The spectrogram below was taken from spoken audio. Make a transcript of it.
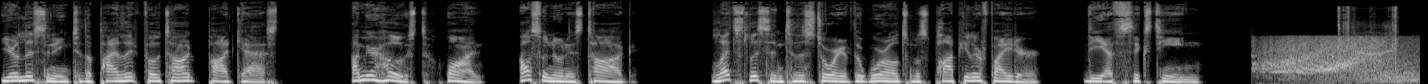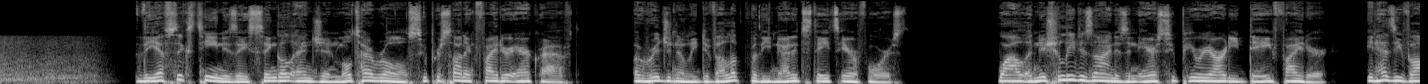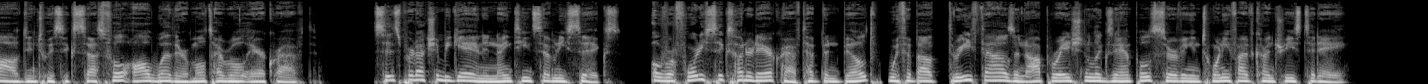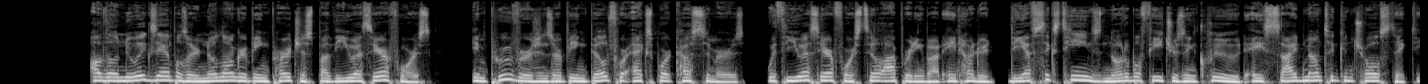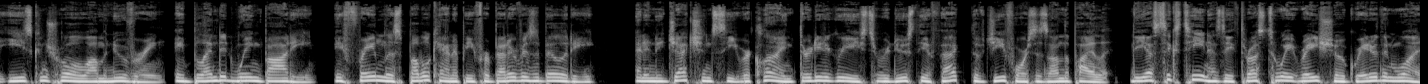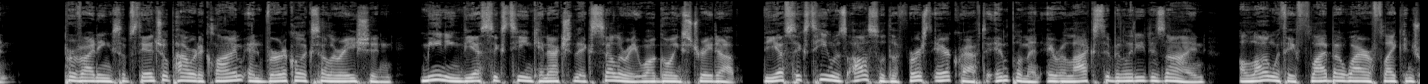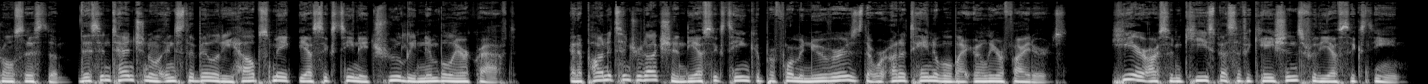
You're listening to the Pilot Photog podcast. I'm your host, Juan, also known as Tog. Let's listen to the story of the world's most popular fighter, the F 16. The F 16 is a single engine, multi role supersonic fighter aircraft, originally developed for the United States Air Force. While initially designed as an air superiority day fighter, it has evolved into a successful all weather multi role aircraft. Since production began in 1976, over 4,600 aircraft have been built, with about 3,000 operational examples serving in 25 countries today. Although new examples are no longer being purchased by the U.S. Air Force, improved versions are being built for export customers with the U.S. Air Force still operating about 800, the F 16's notable features include a side mounted control stick to ease control while maneuvering, a blended wing body, a frameless bubble canopy for better visibility, and an ejection seat reclined 30 degrees to reduce the effect of g forces on the pilot. The F 16 has a thrust to weight ratio greater than 1, providing substantial power to climb and vertical acceleration, meaning the F 16 can actually accelerate while going straight up. The F 16 was also the first aircraft to implement a relaxed stability design along with a fly by wire flight control system. This intentional instability helps make the F 16 a truly nimble aircraft. And upon its introduction, the F 16 could perform maneuvers that were unattainable by earlier fighters. Here are some key specifications for the F 16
